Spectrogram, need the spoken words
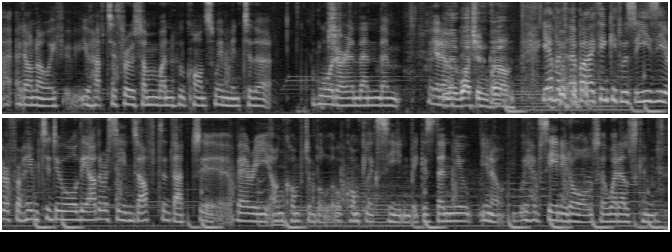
I, I don't know, if you have to throw someone who can't swim into the water and then them, you know, And watch him drown. yeah, but uh, but I think it was easier for him to do all the other scenes after that uh, very uncomfortable or complex scene because then you you know we have seen it all. So what else can?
